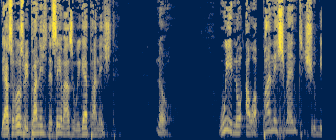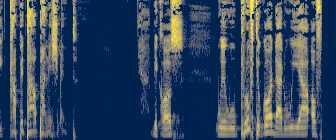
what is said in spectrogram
they are supposed to be punished the same as we get punished. No. We know our punishment should be capital punishment. Yeah, because we will prove to God that we are of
